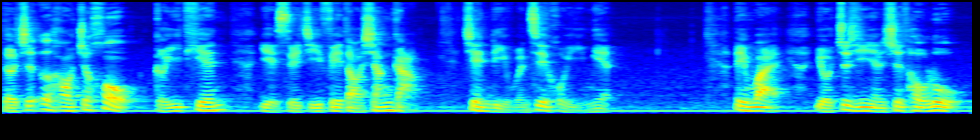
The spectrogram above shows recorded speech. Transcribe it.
得知噩耗之后，隔一天也随即飞到香港见李玟最后一面。另外，有知情人士透露，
